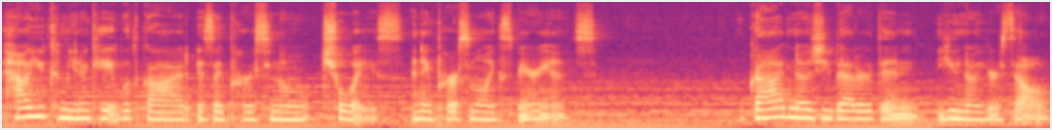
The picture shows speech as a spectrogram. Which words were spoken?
how you communicate with God is a personal choice and a personal experience. God knows you better than you know yourself.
